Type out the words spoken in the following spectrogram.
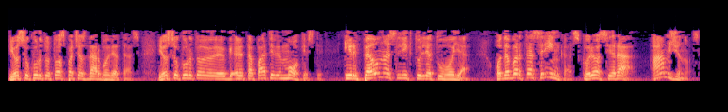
jos sukurtų tos pačias darbo vietas, jos sukurtų e, tą patį mokestį. Ir pelnas liktų Lietuvoje. O dabar tas rinkas, kurios yra amžinos,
